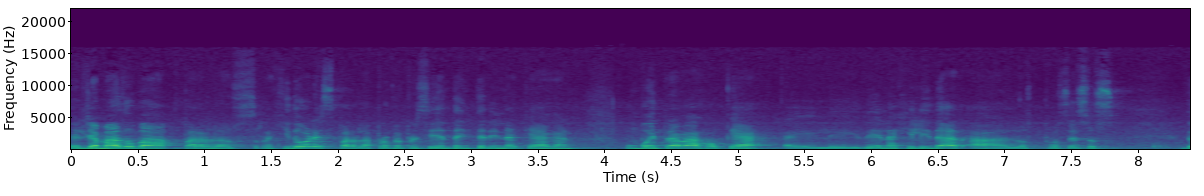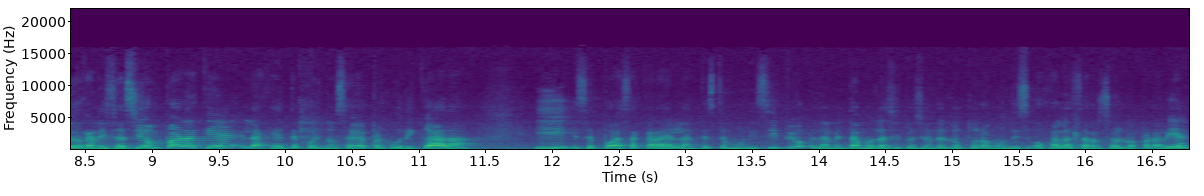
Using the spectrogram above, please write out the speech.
el llamado va para los regidores, para la propia presidenta interina, que hagan un buen trabajo, que eh, le den agilidad a los procesos de organización para que la gente pues no se vea perjudicada y se pueda sacar adelante este municipio. Lamentamos la situación del doctor Abundis, ojalá se resuelva para bien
